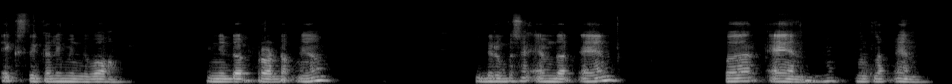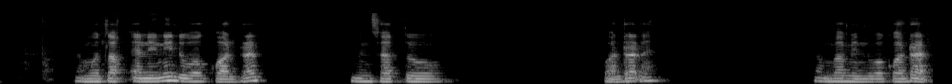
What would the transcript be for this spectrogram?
x dikali min 2. Ini dot produknya. Jadi rumusnya m dot n per n, mutlak n. Nah, mutlak n ini 2 kuadrat min 1 kuadrat ya. Tambah min 2 kuadrat.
